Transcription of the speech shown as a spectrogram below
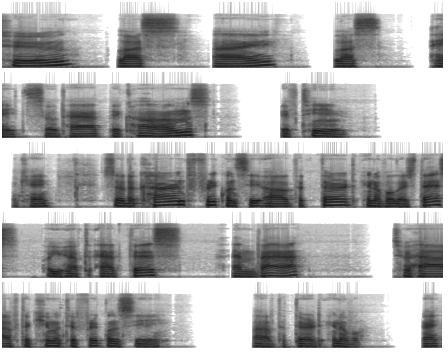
2 plus 5 plus 8. So that becomes 15. Okay, so the current frequency of the third interval is this, but you have to add this and that to have the cumulative frequency of the third interval. Okay,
